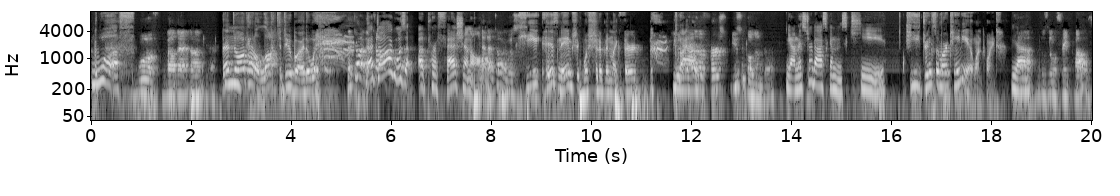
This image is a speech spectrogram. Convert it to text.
Woof. woof about that dog. Yeah. That mm. dog had a lot to do, by the way. That dog. That dog was a professional. Yeah, that dog was. He his name should, was, should have been like third. He was Yeah. the first musical number. Yeah, Mr. Bascombe is key. He drinks a martini at one point. Yeah. with those little fake paws.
